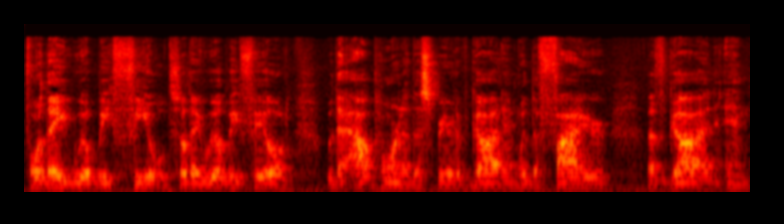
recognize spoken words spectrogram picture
for they will be filled. So they will be filled with the outpouring of the Spirit of God and with the fire of God. And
